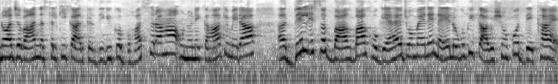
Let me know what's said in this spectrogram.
नौजवान नस्ल की कारकर्दगी को बहुत सराहा। उन्होंने कहा कि मेरा दिल इस वक्त बाग बाग हो गया है, जो मैंने नए लोगों की काविशों को देखा है।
